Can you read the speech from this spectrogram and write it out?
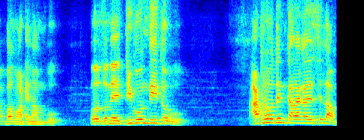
একবার মাঠে নামবো। প্রয়োজনে জীবন দিয়ে দেবো। আঠেরো দিন কারাগারে ছিলাম,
